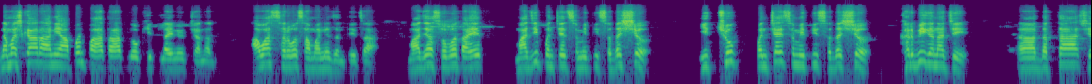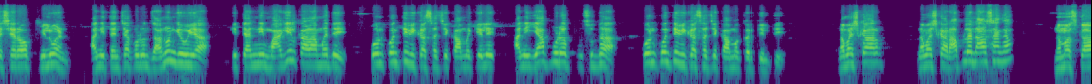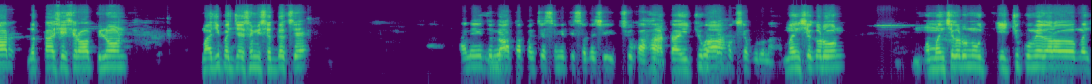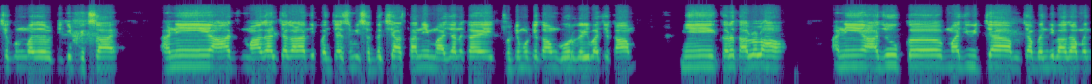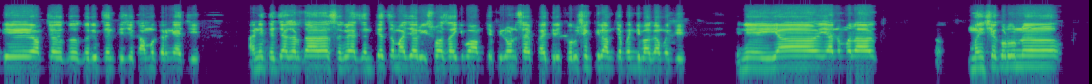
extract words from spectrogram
नमस्कार आणि आपण पाहत आहात लोकहित लाईव्ह न्यूज चॅनल. आवाज सर्वसामान्य जनतेचा. माझ्यासोबत आहेत माजी पंचायत समिती सदस्य इच्छुक पंचायत समिती सदस्य खरबी गणाचे दत्ता शेषेराव पिलवण आणि त्यांच्याकडून जाणून घेऊया की त्यांनी मागील काळामध्ये कोणकोणती विकासाचे कामं केले आणि यापुढे सुद्धा कोणकोणती विकासाचे कामं करतील ते. नमस्कार. नमस्कार. आपलं नाव सांगा. नमस्कार. दत्ता शेषराव पिलोण माजी पंचायत समिती सदस्य आहे. आणि तुम्ही आता पंचायत समिती सदस्य इच्छुक आहात. आता इच्छुक कोणत्या हा पक्षाकडून आहात? मनसेकडून मनसेकडून उ- इच्छुक उमेदवार मनसेकडून माझं तिकीट फिक्स आहे. आणि आज मागालच्या काळात पंचायत समिती सदस्य असताना माझ्यानं काय छोटे मोठे काम गोरगरिबाचे काम मी करत आलेलो हा आणि अजूक अं, माझी इच्छा आमच्या बंदी भागामध्ये आमच्या ग- गरीब जनतेचे कामं करण्याची आणि त्याच्याकरता सगळ्या जनतेचा माझ्यावर विश्वास आहे की बाबा आमचे पिलोण साहेब काहीतरी करू शकतील आमच्या बंदी भागामध्ये. आणि या यानं मला मनसेकडून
